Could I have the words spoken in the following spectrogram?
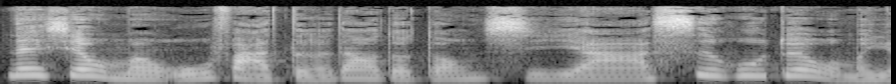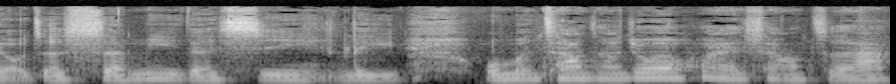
那些我们无法得到的东西呀、啊，似乎对我们有着神秘的吸引力。我们常常就会幻想着啊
